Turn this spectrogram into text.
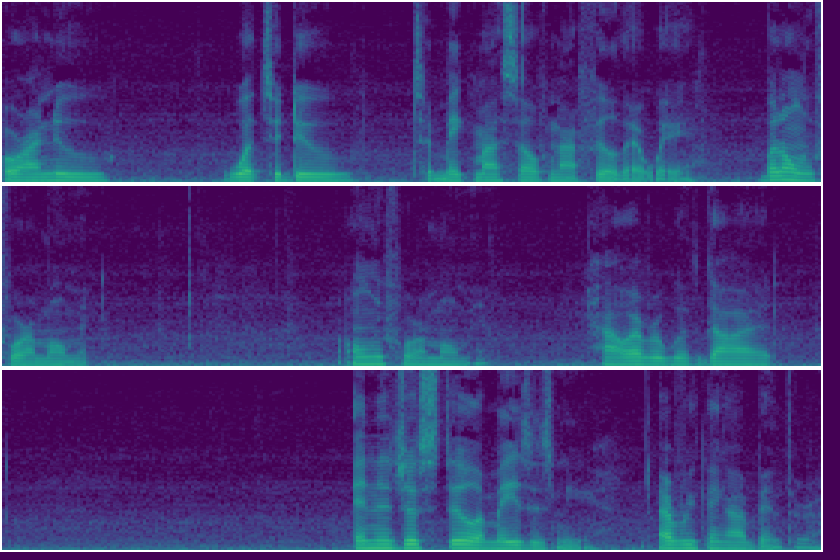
or I knew what to do to make myself not feel that way, but only for a moment. Only for a moment. However, with God, and it just still amazes me everything I've been through.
